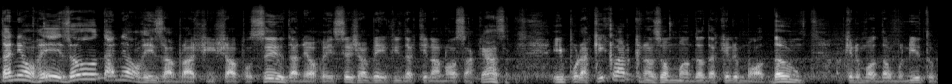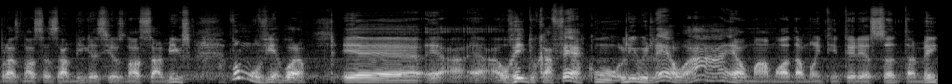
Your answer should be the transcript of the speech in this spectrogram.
Daniel Reis, ô Daniel Reis, abraço inchar pra você, Daniel Reis, seja bem-vindo aqui na nossa casa. E por aqui, claro que nós vamos mandando aquele modão, aquele modão bonito para as nossas amigas e os nossos amigos. Vamos ouvir agora é, é, é, O Rei do Café com o Liu e Léo. Ah, é uma moda muito interessante também.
